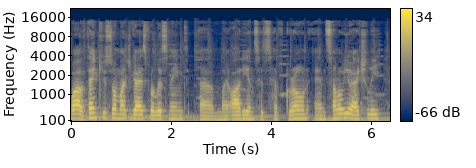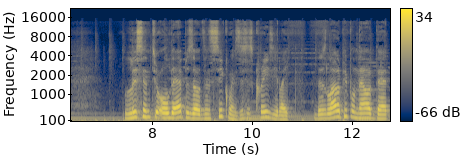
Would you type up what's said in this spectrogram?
Wow, thank you so much, guys, for listening. Um, my audience has have grown, and some of you actually listen to all the episodes in sequence. This is crazy. Like, there's a lot of people now that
